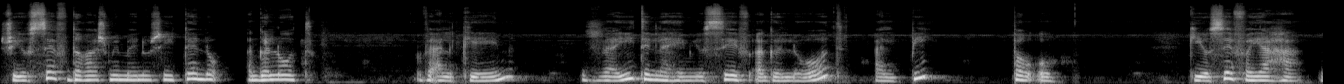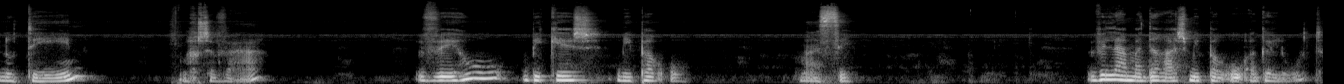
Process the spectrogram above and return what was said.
שיוסף דרש ממנו שייתן לו עגלות. ועל כן, וייתן להם יוסף עגלות על פי פרעה. כי יוסף היה הנותן, מחשבה, והוא ביקש מפרעה מעשה. ולמה דרש מפרעה עגלות?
